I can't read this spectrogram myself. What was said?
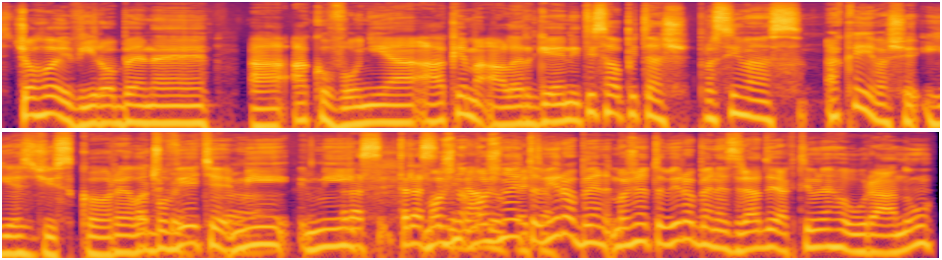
z čoho je vyrobené a ako vonia a aké má alergény. Ty sa opýtaš, prosím vás, aké je vaše ESG score? Lebo Počkuj, viete, my, my teraz- teraz možno, mi možno, je to Peťo. vyrobené, možno je to vyrobené z radioaktívneho uránu,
